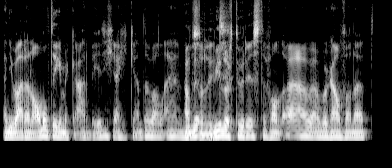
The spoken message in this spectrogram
En die waren allemaal tegen elkaar bezig. Ja, je kent dat wel. Hè? Wieler, wielertoeristen van ah, we gaan vanuit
